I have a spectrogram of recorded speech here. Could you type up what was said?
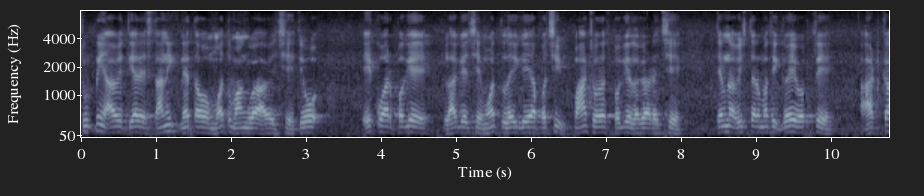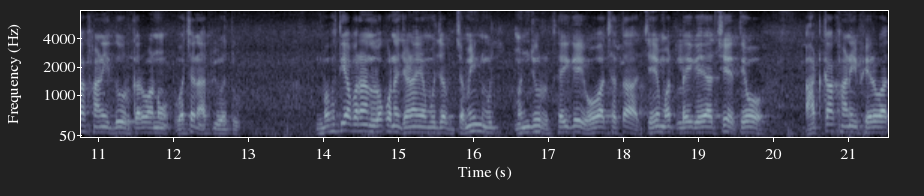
ચૂંટણી આવે ત્યારે સ્થાનિક નેતાઓ મત માંગવા આવે છે. તેઓ એકવાર પગે લાગે છે, મત લઈ ગયા પછી પાંચ વર્ષ પગે લગાડે છે. તેમના વિસ્તારમાંથી ગઈ વખતે હાડકા ખાણી દૂર કરવાનું વચન આપ્યું હતું. મફતિયાપરાના લોકોને જણાવ્યા મુજબ, જમીન મંજૂર થઈ ગઈ હોવા છતાં જે મત લઈ ગયા છે, તેઓ હાડકા ખાણી ફેરવા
